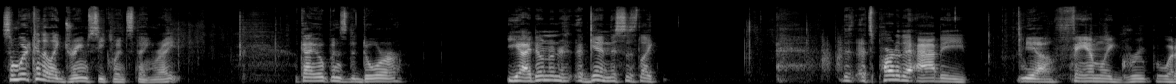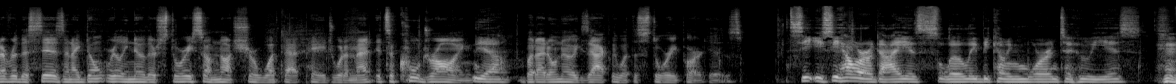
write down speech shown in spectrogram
Some weird kind of like dream sequence thing, right? Guy opens the door. Yeah, I don't understand. Again, this is like. It's part of the Abby Yeah, family group, whatever this is, and I don't really know their story, so I'm not sure what that page would have meant. It's a cool drawing, yeah. but I don't know exactly what the story part is. See, you see how our guy is slowly becoming more into who he is, hmm.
